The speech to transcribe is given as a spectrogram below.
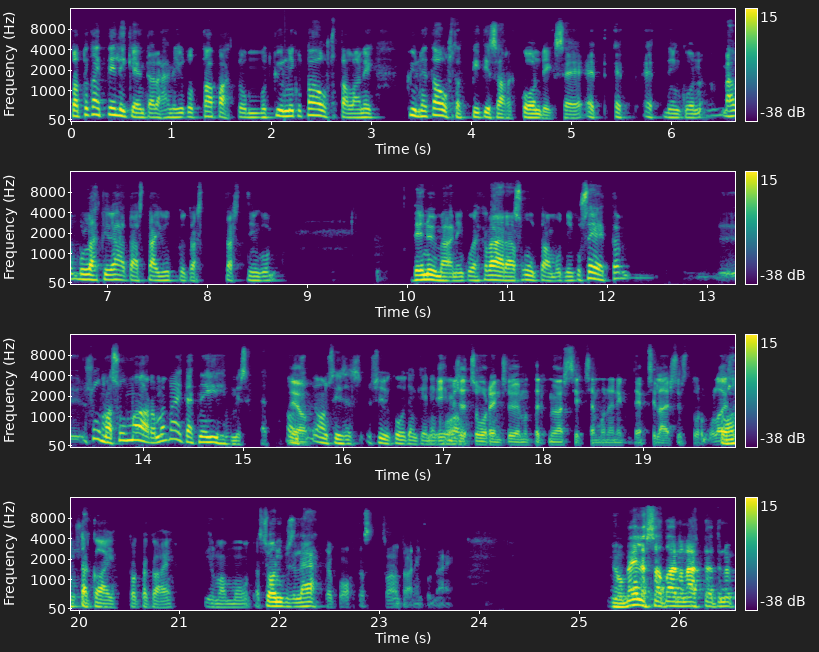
Totta kai pelikentällähän ne jutut tapahtuu, mutta kyllä niin kuin taustalla, niin kyllä ne taustat piti saada kondikseen. Et, et, et niin kuin, mä, mun lähti vähän taas tämä juttu tästä, tästä niin kuin venymään niin kuin ehkä väärään suuntaan, mutta niin kuin se, että summa summarum, mä väitän, että ne ihmiset on, on siis syy kuitenkin. Niin ihmiset suurin syy, mutta myös sitten semmoinen niin tepsiläisyys, turvulaisuus. Totta kai, totta kai, ilman muuta. Se on niin kuin se lähtökohta, sanotaan niin kuin näin. Joo, meille sä oot aina näyttäytynyt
